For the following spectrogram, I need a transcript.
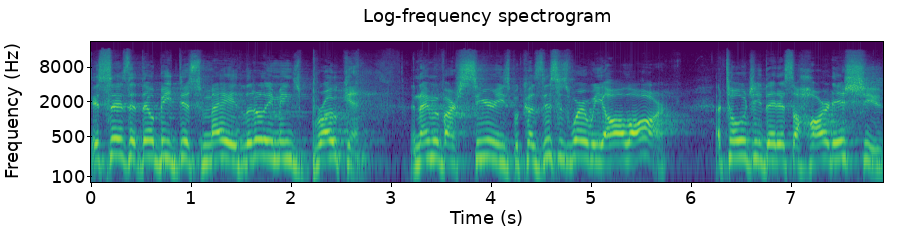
It says that they'll be dismayed, literally means broken. The name of our series, because this is where we all are. I told you that it's a hard issue.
